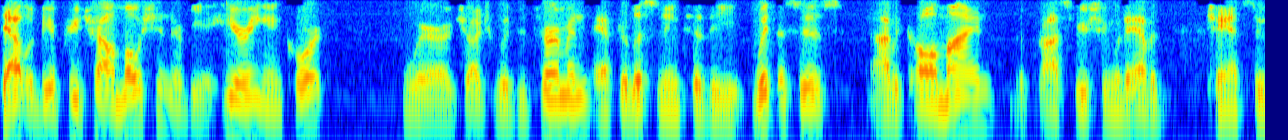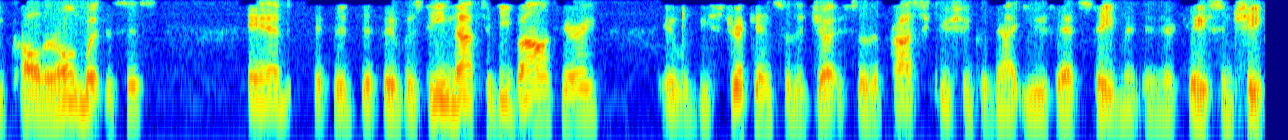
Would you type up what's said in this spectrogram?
that would be a pretrial motion. There'd be a hearing in court where a judge would determine, after listening to the witnesses, I would call mine. The prosecution would have a chance to call their own witnesses. And if it, if it was deemed not to be voluntary, it would be stricken so the judge, so the prosecution could not use that statement in their case in chief.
